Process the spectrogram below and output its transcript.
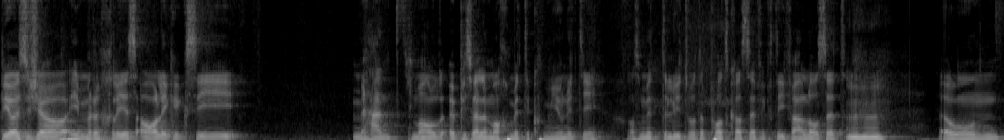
bei uns war ja immer ein, ein Anliegen, gewesen, wir wollten mal etwas machen mit der Community, also mit den Leuten, die den Podcast effektiv auch hören. Mhm. Und,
